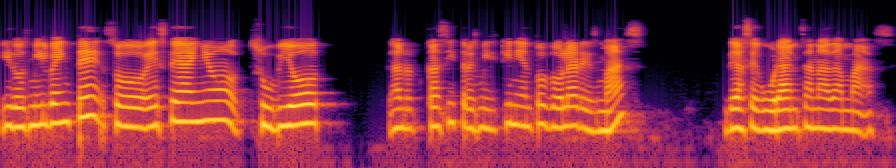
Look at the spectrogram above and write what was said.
y 2020. este año subió casi 3.500 dólares más de aseguranza nada más.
